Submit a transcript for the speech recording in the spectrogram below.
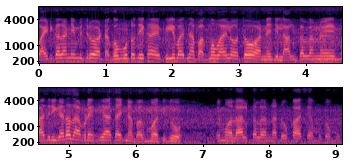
વ્હાઈટ કલરની મિત્રો આ ઢગો મોટો દેખાય પેલી બાજુના ભાગમાં વાયેલો હતો અને જે લાલ કલરની બાજરી કહેતા હતા આપણે એ આ સાઈડના ભાગમાં હતી, જુઓ. એમાં લાલ કલરના ડોકા છે અમુક અમુક.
